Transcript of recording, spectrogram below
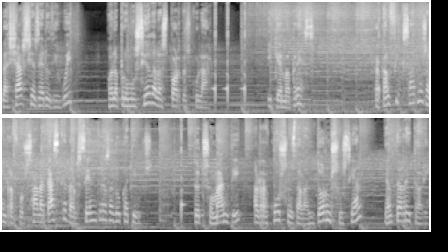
la xarxa 018 o la promoció de l'esport escolar. I què hem après? Que cal fixar-nos en reforçar la tasca dels centres educatius, tot sumant-hi els recursos de l'entorn social i el territori.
